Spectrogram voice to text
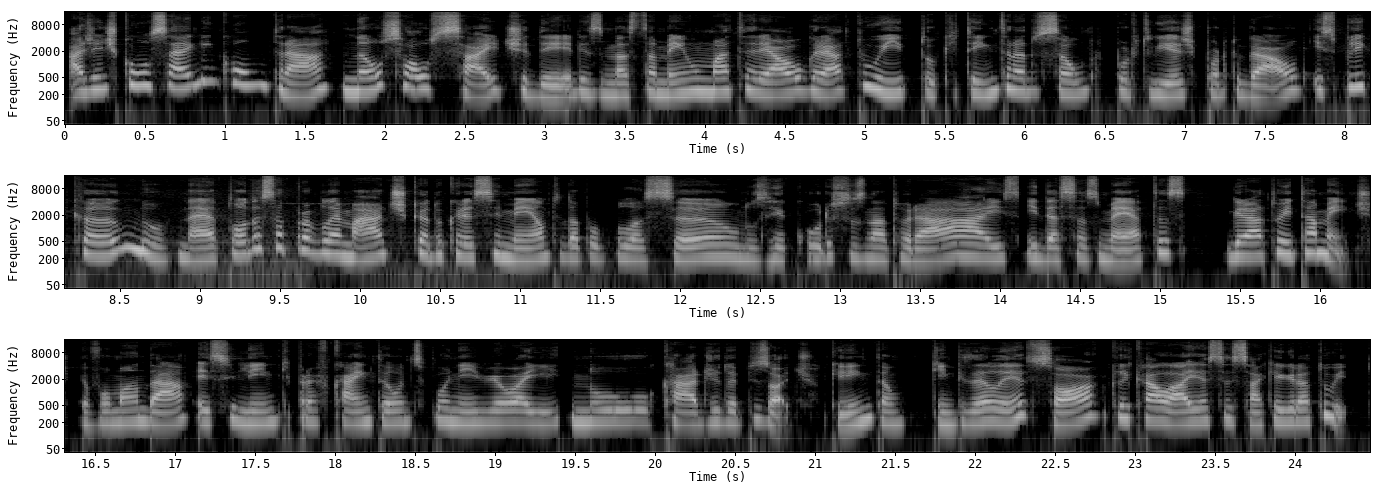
a gente consegue encontrar não só o site deles, mas também um material gratuito que tem tradução para português de Portugal, explicando né, toda essa problemática do crescimento da população, dos recursos naturais e dessas metas gratuitamente. Eu vou mandar esse link para ficar então disponível aí no card do episódio, ok? Então, quem quiser ler, só clicar lá e acessar que é gratuito.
